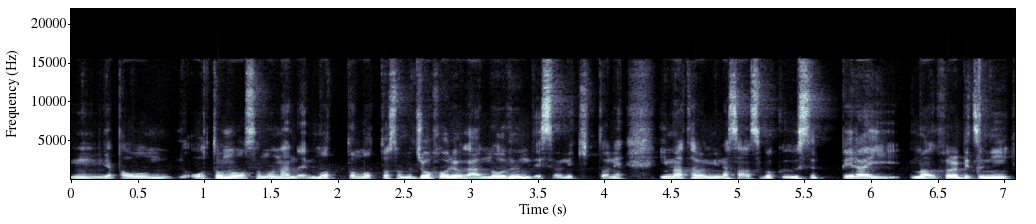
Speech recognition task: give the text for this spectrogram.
うん、やっぱ音のそのなんだよ、もっともっとその情報量が乗るんですよね、きっとね。今多分皆さんすごく薄っぺらい、まあこれは別に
